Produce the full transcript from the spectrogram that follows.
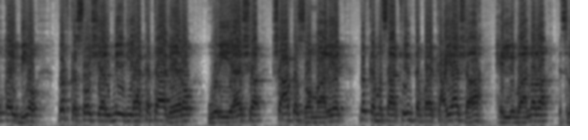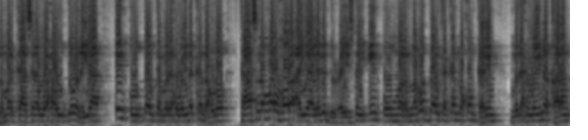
u qaybiyo. Dadka social mediaha ka taageero wariyaasha shacabka soomaaliyeed dadka masaakiinta barakacyaasha ah xildhibaanada islamarkaasina waxa uu doonayaa in uu dalka madaxweyne ka noqdo. Taasna mar hore ayaa laga ducaystay in uu marnabo dalka ka noqon karin madaxweyne qaran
